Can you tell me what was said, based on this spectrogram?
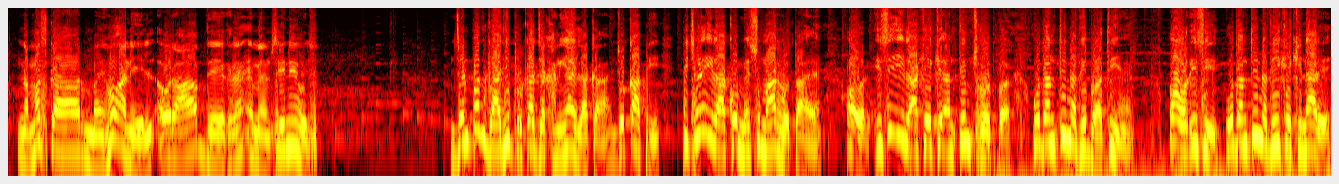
नमस्कार, मैं हूँ अनिल और आप देख रहे हैं एमएमसी न्यूज़ जनपद गाजीपुर का जखनिया इलाका, जो काफ़ी पिछड़े इलाकों में शुमार होता है और इसी इलाके के अंतिम छोर पर उदंती नदी बहती है और इसी उदंती नदी के किनारे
